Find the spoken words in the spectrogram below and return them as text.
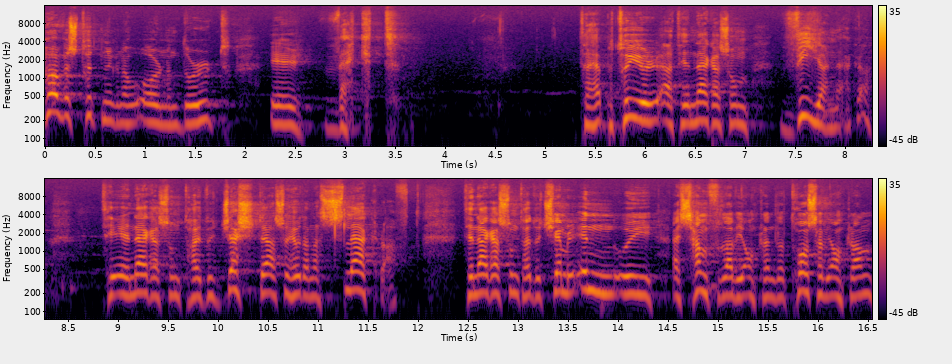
høvestutningen av årene dørt er vekt. Det betyr at det er nega som vi er nega. Det er nega som tar du gjerst det, så har du denne slagkraft. Det er nega som tar du kommer inn i et samfunn av omkran, eller tås av omkran,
